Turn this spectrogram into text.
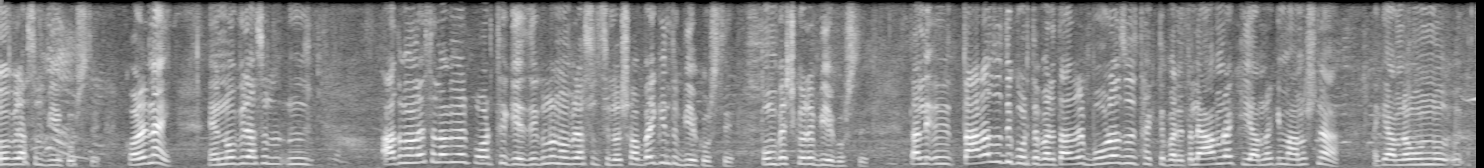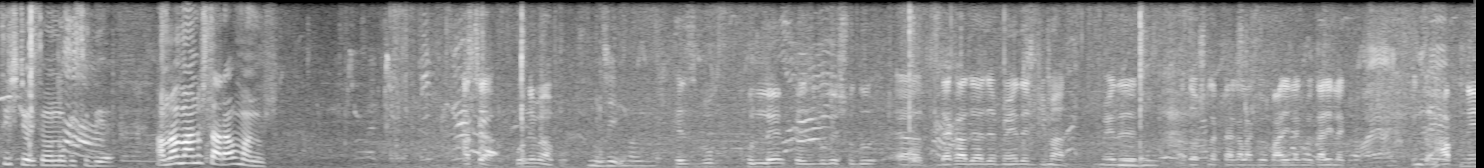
নবী রাসুল বিয়ে করছে। করে নাই? এ, নবী রাসুল উম, আদম আলাহিসাল্লামের পর থেকে যেগুলো নবী রাসুল ছিল সবাই কিন্তু বিয়ে করছে কম বেশ করে বিয়ে করছে। তাহলে তারা যদি করতে পারে তাদের বউরা যদি থাকতে পারে তাহলে আমরা কি? আমরা কি মানুষ না? নাকি আমরা অন্য সৃষ্টি হয়েছে অন্য কিছু দিয়ে? আমরা মানুষ তারাও মানুষ। আচ্ছা পূর্ণিমা আপু। জি। ফেসবুক খুললে ফেসবুকে শুধু দেখা যায় যে মেয়েদের ডিমান্ড। মেয়েদের দশ লাখ টাকা লাগবে, বাড়ি লাগবে, গাড়ি লাগবে। কিন্তু আপনি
